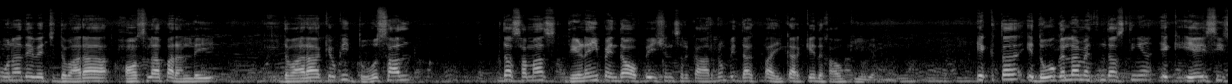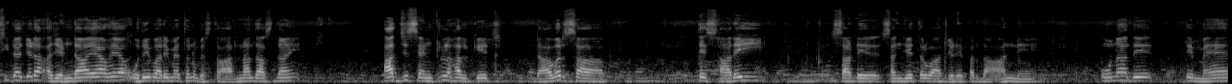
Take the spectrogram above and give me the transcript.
ਉਹਨਾਂ ਦੇ ਵਿੱਚ ਦੁਬਾਰਾ ਹੌਸਲਾ ਭਰਨ ਲਈ ਦੁਬਾਰਾ ਕਿਉਂਕਿ 2 ਸਾਲ ਦਾ ਸਮਾਂ ਦੇਣਾ ਹੀ ਪੈਂਦਾ ਆਪਰੇਸ਼ਨ ਸਰਕਾਰ ਨੂੰ ਵੀ ਦੱਸ ਭਾਈ ਕਰਕੇ ਦਿਖਾਓ ਕੀ ਆ। ਇੱਕ ਤਾਂ ਇਹ ਦੋ ਗੱਲਾਂ ਮੈਂ ਤੁਹਾਨੂੰ ਦੱਸਤੀਆਂ। ਇੱਕ AICC ਦਾ ਜਿਹੜਾ ਏਜੰਡਾ ਆਇਆ ਹੋਇਆ, ਉਹਦੇ ਬਾਰੇ ਮੈਂ ਤੁਹਾਨੂੰ ਵਿਸਤਾਰ ਨਾਲ ਦੱਸਦਾ ਹਾਂ। ਅੱਜ ਸੈਂਟਰਲ ਹਲਕੇ 'ਚ ਡਾਵਰ ਸਾਹਿਬ ਤੇ ਸਾਰੇ ਹੀ ਸਾਡੇ ਸੰਜੇ ਤਲਵਾਰ ਜਿਹੜੇ ਪ੍ਰਧਾਨ ਨੇ, ਉਹਨਾਂ ਦੇ ਤੇ ਮੈਂ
